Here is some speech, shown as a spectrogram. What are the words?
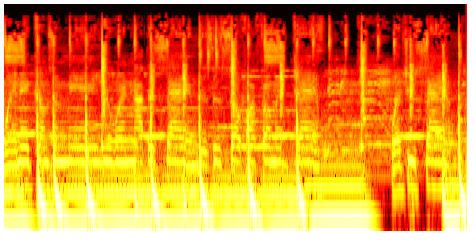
When it comes to me and you, we're not the same. This is so far from a game. What you saying?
